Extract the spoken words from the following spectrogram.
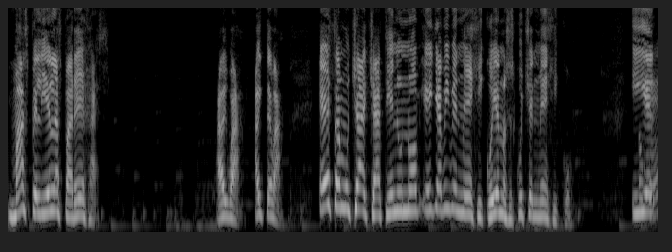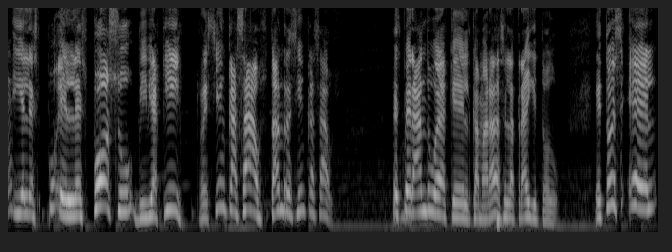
más peleé en las parejas. Ahí va, ahí te va. Esta muchacha tiene un novio, ella vive en México, ella nos escucha en México. Y, el, y el, espo- el esposo vive aquí, recién casados, están recién casados. Esperando a que el camarada se la traiga y todo. Entonces él,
